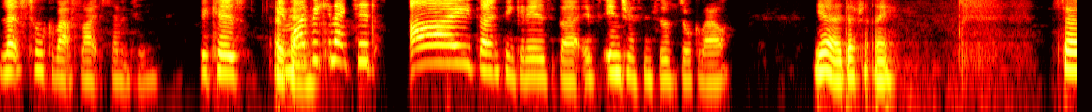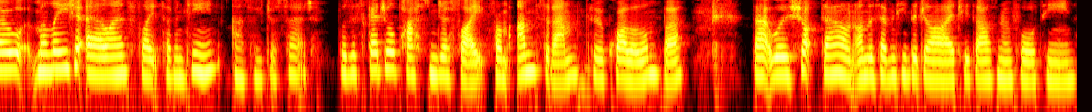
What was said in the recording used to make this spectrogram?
let's talk about Flight 17 because Okay. it might be connected. I don't think it is, but it's interesting still to talk about. Yeah, definitely. So, Malaysia Airlines Flight 17, as we just said, was a scheduled passenger flight from Amsterdam to Kuala Lumpur that was shot down on the 17th of July 2014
